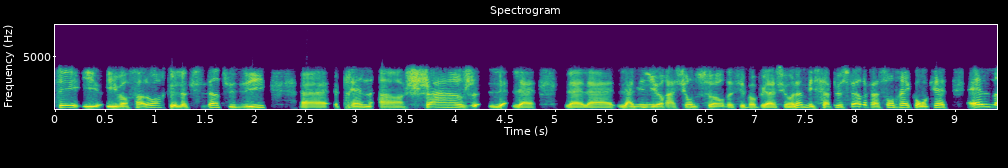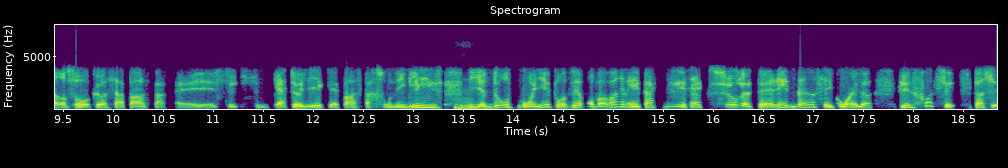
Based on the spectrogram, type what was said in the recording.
tu sais, il, va falloir que l'Occident, tu dis, euh, prenne en charge l'amélioration du sort de ces populations-là, mais ça peut se faire de façon très concrète. Elle, dans son cas, ça passe par, c'est une catholique, elle passe par son église. Mhm. Il y a d'autres moyens pour dire, on va avoir un impact direct sur le terrain dans ces coins-là. Puis une fois que c'est, parce que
